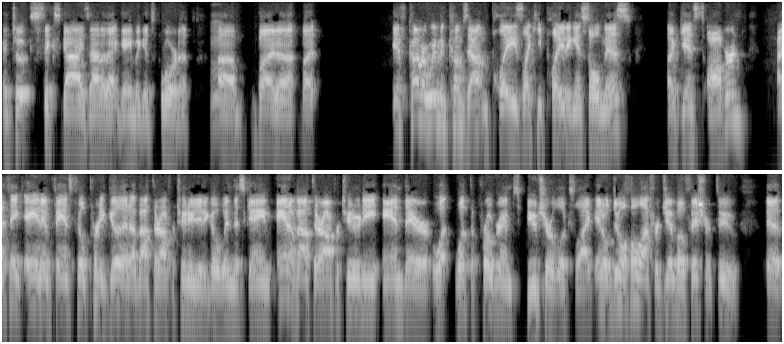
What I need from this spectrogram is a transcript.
and took six guys out of that game against Florida. Mm. Um, but uh, but if Conner Weigman comes out and plays like he played against Ole Miss, against Auburn, I think A&M fans feel pretty good about their opportunity to go win this game and about their opportunity and their what what the program's future looks like. It'll do a whole lot for Jimbo Fisher too, uh,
